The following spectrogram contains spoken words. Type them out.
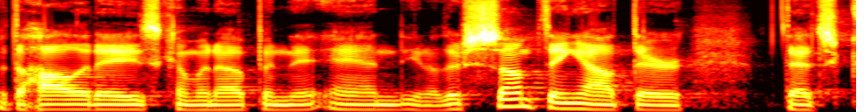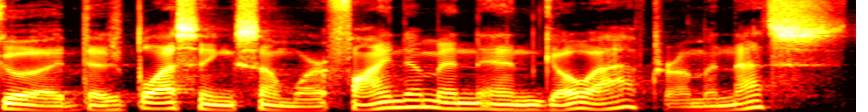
with the holidays coming up. And, and you know, there's something out there that's good. There's blessings somewhere. Find them and, and go after them. And that's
